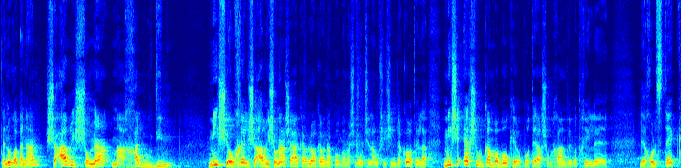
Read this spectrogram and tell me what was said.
תנו רבנן, שעה ראשונה מאכל לודים. מי שאוכל שעה ראשונה, שעה לא הכוונה פה במשמעות שלנו 60 דקות, אלא מי שאיכשהו קם בבוקר, פותח שולחן ומתחיל אה, לאכול סטייק,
